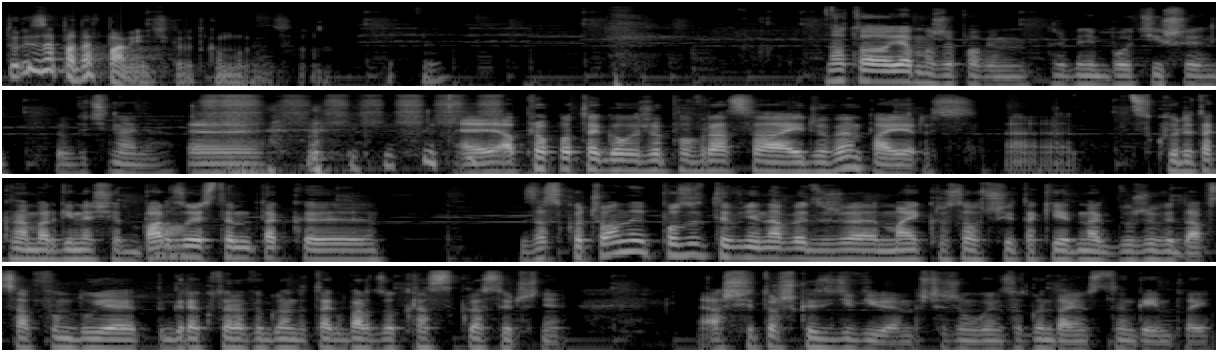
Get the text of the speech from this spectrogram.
który zapada w pamięć, krótko mówiąc. No. No to ja może powiem, żeby nie było ciszy do wycinania. E, a propos tego, że powraca Age of Empires, e, z który tak na marginesie bardzo O. jestem tak zaskoczony, pozytywnie nawet, że Microsoft, czyli taki jednak duży wydawca, funduje grę, która wygląda tak bardzo klas klasycznie. Aż się troszkę zdziwiłem, szczerze mówiąc, oglądając ten gameplay.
